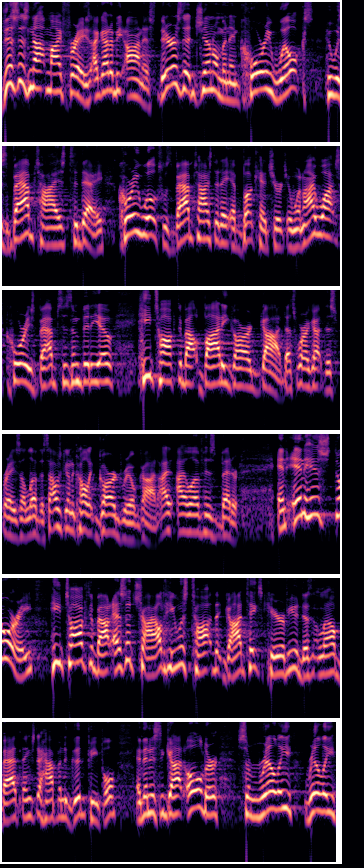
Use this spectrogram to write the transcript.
this is not my phrase. I got to be honest. There is a gentleman named Corey Wilkes who was baptized today. Corey Wilkes was baptized today at Buckhead Church. And when I watched Corey's baptism video, he talked about bodyguard God. That's where I got this phrase. I love this. I was going to call it guardrail God. I, I love his better. And in his story, he talked about as a child, he was taught that God takes care of you, and doesn't allow bad things to happen to good people. And then as he got older, some really, really,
